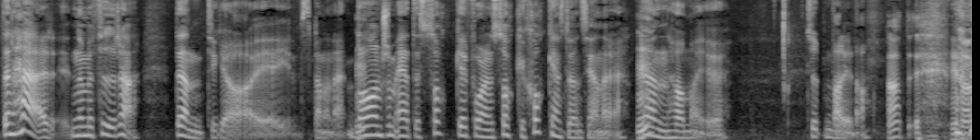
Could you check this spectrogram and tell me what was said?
Den här, nummer fyra, den tycker jag är spännande. Mm. Barn som äter socker får en sockerchock en stund senare. Mm. Den hör man ju typ varje dag. Ja, det- ja,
